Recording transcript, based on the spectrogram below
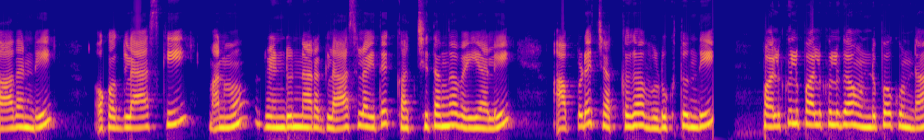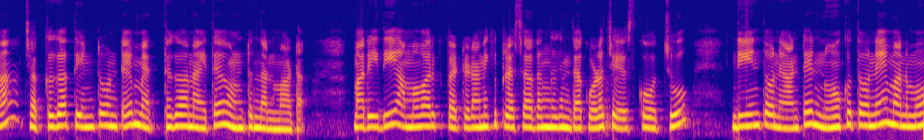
కాదండి. ఒక గ్లాస్కి మనము రెండున్నర గ్లాసులు అయితే ఖచ్చితంగా వేయాలి. అప్పుడే చక్కగా ఉడుకుతుంది. పలుకులు పలుకులుగా ఉండిపోకుండా చక్కగా తింటూ ఉంటే మెత్తగానైతే ఉంటుందన్నమాట. మరి ఇది అమ్మవారికి పెట్టడానికి ప్రసాదంగా కింద కూడా చేసుకోవచ్చు. దీంతోనే అంటే నూకతోనే మనము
